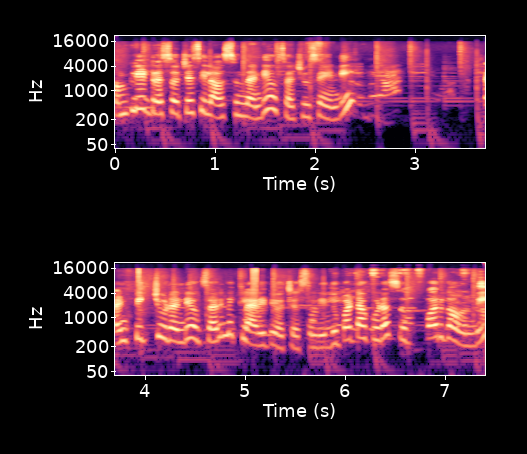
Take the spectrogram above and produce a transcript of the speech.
కంప్లీట్ డ్రెస్ వచ్చేసి ఇలా వస్తుందండి. ఒకసారి చూసేయండి. అండ్ పిక్ చూడండి. ఒకసారి మీకు క్లారిటీ వచ్చేస్తుంది. దుపట్టా కూడా సూపర్గా ఉంది.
